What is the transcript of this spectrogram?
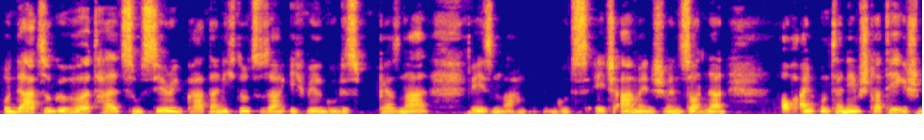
Und dazu gehört halt zum Steering Partner nicht nur zu sagen, ich will ein gutes Personalwesen machen, ein gutes HR-Management, sondern auch ein Unternehmen strategisch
